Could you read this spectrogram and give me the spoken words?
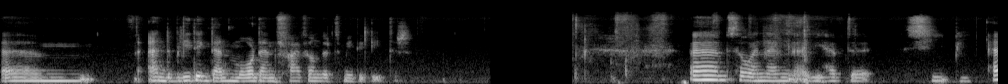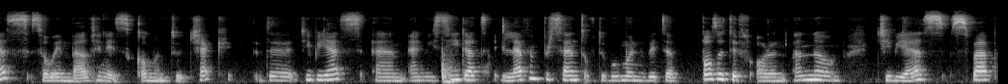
Um, and the bleeding then more than 500 milliliters. Um, so and then uh, we have the GBS. So in Belgium, it's common to check the GBS, um, and we see that 11% of the women with a positive or an unknown GBS swab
